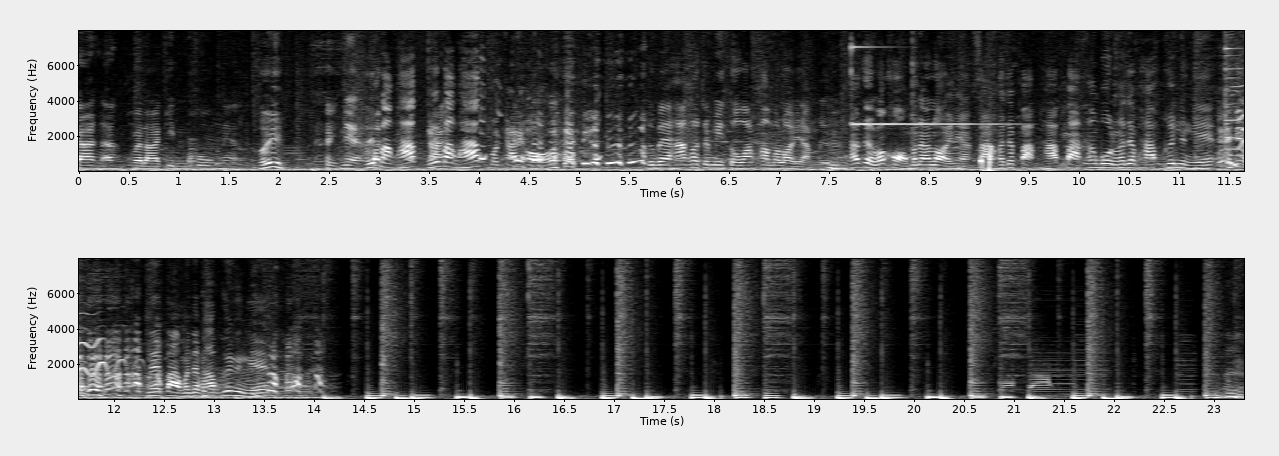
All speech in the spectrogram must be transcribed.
ยากนะ เวลากินกุ้งเนี่ย เฮ้ย เฮ้ยเนี่ยเฮ้ยปากพับเฮ้ยปากพับปากกายออกคือแบร์ฮักเราจะมีตัววัดความอร่อยอย่างหนึ่งถ้าเกิดว่าของมันอร่อยเนี่ยซานเขาจะปากพับปากข้างบนเขาจะพับขึ้นอย่างนี้ ในปากมันจะพับขึ้นอย่างนี้อืม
